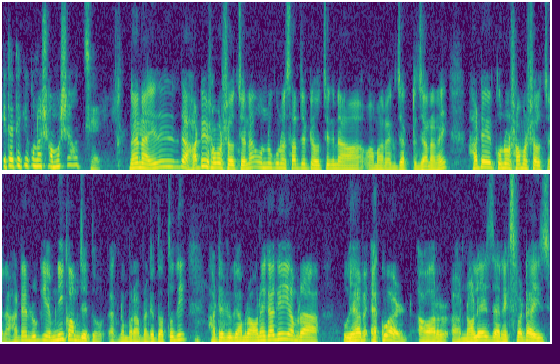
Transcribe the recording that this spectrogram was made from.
এটা থেকে কোনো সমস্যা হচ্ছে? না না হার্টের সমস্যা হচ্ছে না। অন্য কোনো সাবজেক্টে হচ্ছে কিনা আ- আমার একজাক্ট জানা নাই। হার্টে কোনো সমস্যা হচ্ছে না। হার্টের রুগী এমনি কম যেত। এক নম্বর আপনাকে তথ্য দিই। হার্টের রুগী আমরা অনেক আগেই আমরা we have acquired our knowledge and expertise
